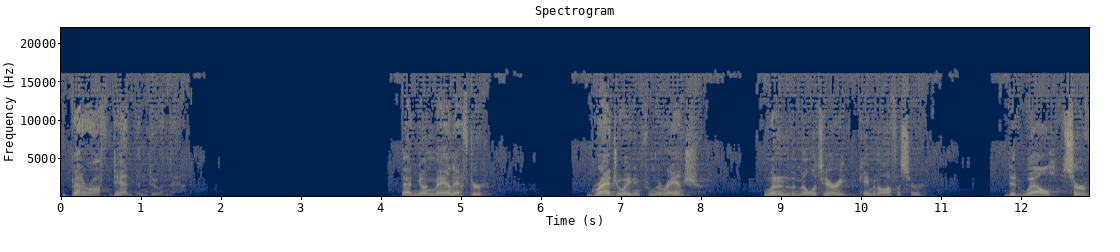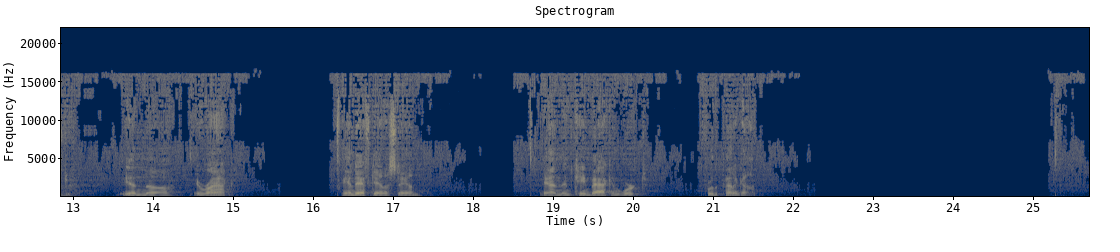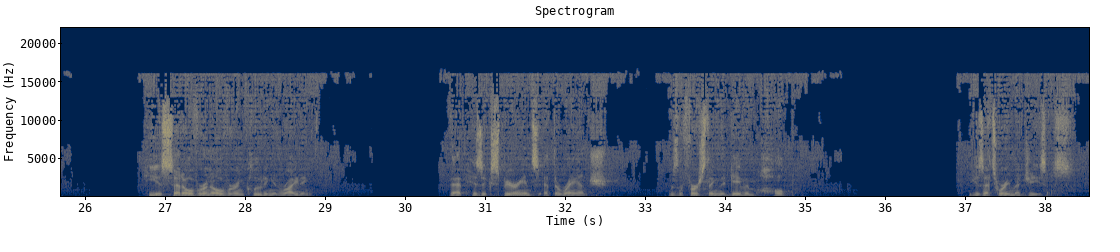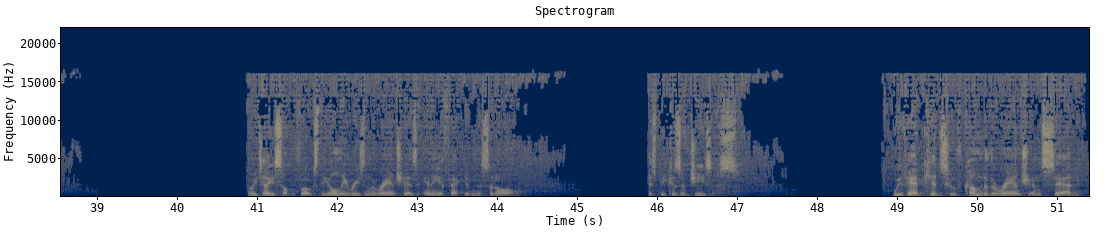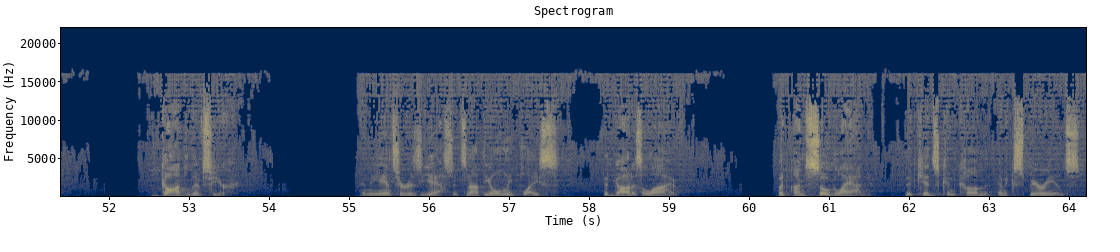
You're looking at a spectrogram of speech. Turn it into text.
you're better off dead than doing that. That young man, after graduating from the ranch, went into the military, became an officer, did well, served in uh, Iraq and Afghanistan, and then came back and worked for the Pentagon. He has said over and over, including in writing, that his experience at the ranch was the first thing that gave him hope. Because that's where he met Jesus. Let me tell you something, folks. The only reason the ranch has any effectiveness at all is because of Jesus. We've had kids who've come to the ranch and said, God lives here. And the answer is yes. It's not the only place that God is alive. But I'm so glad that kids can come and experience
